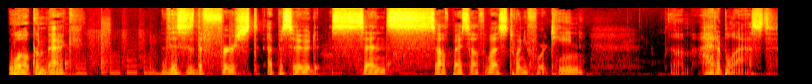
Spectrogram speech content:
Welcome back. This is the first episode since South by Southwest 2014. Um, I had a blast.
